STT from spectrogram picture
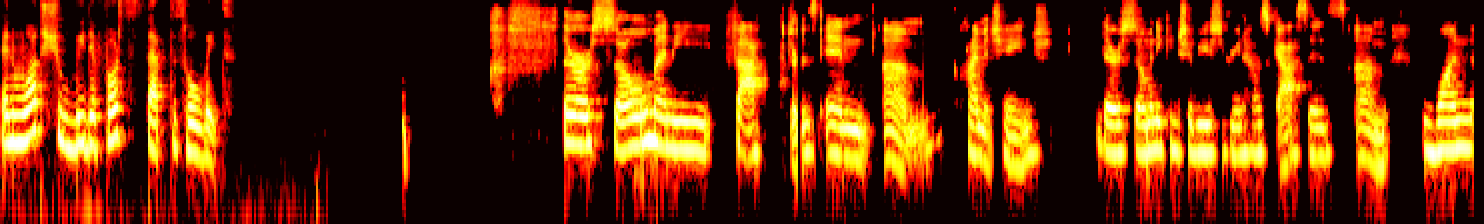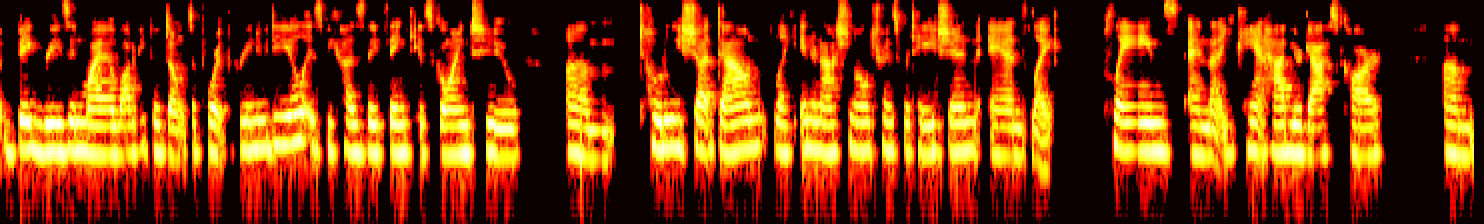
and what should be the first step to solve it? There are so many factors in um, climate change. There are so many contributors to greenhouse gases. Um, one big reason why a lot of people don't support the Green New Deal is because they think it's going to um, totally shut down like international transportation and like planes, and that you can't have your gas car. Um,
